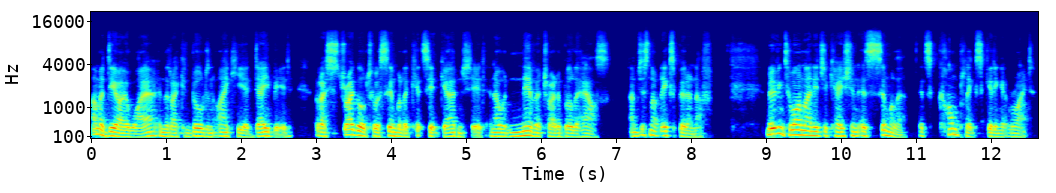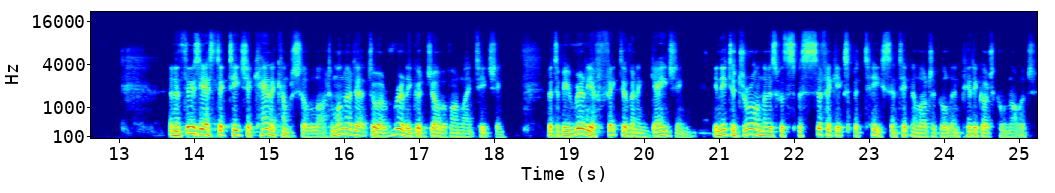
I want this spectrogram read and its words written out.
I'm a DIYer in that I can build an IKEA daybed, but I struggle to assemble a kit set garden shed, and I would never try to build a house. I'm just not expert enough. Moving to online education is similar. It's complex getting it right. An enthusiastic teacher can accomplish a lot and will no doubt do a really good job of online teaching. But to be really effective and engaging, you need to draw on those with specific expertise and technological and pedagogical knowledge.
